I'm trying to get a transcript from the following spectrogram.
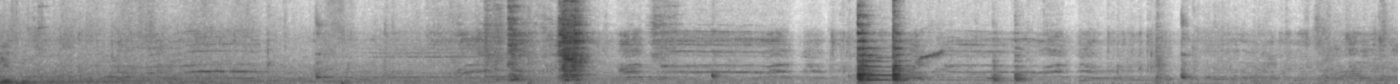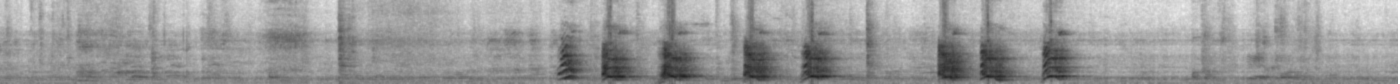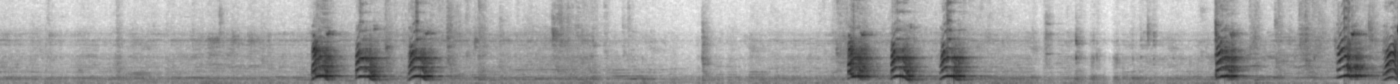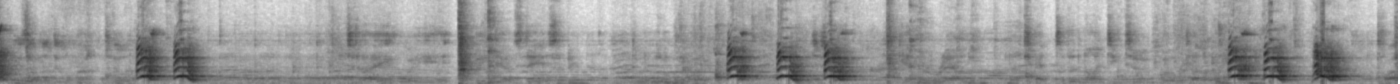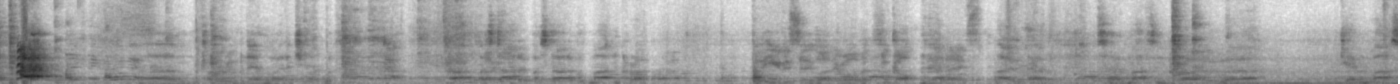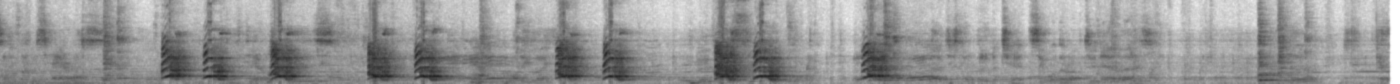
Gracias. I've been doing a little bit of a gather around and, and chat to the 92 World Cup um, trying to remember now who I had a chat with. I started, I started with Martin Crowe. What are you going to say like they're all a bit forgotten nowadays? No, no. Uh, so Martin Crowe, uh, Gavin Larsen and Chris Harris.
